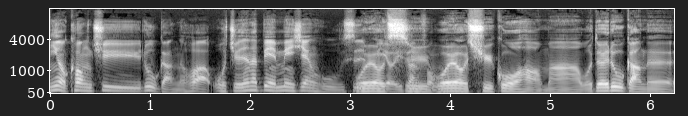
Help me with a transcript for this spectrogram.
你有空去鹿港的话，我觉得那边的面线糊是别我有去，我有去过，好吗？我对鹿港的，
